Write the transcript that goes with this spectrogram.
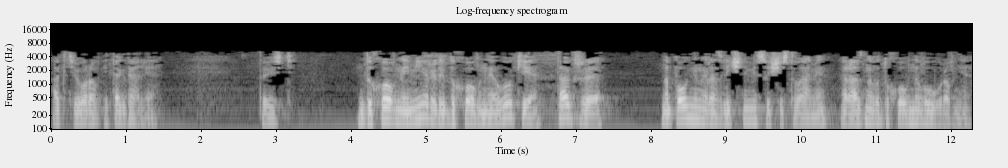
актеров и так далее. То есть духовный мир или духовные локи также наполнены различными существами разного духовного уровня.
